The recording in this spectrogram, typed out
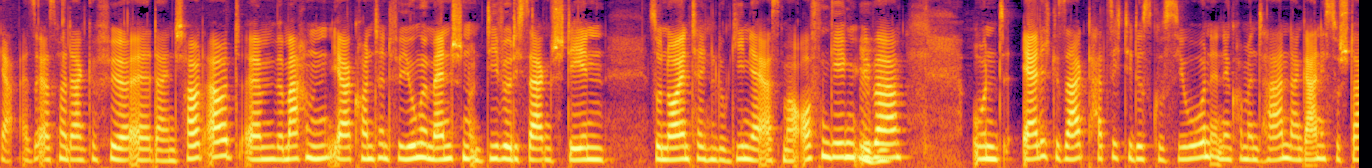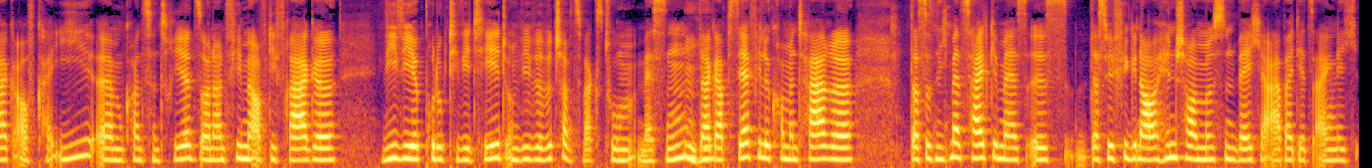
Ja, also erstmal danke für äh, deinen Shoutout. Ähm, wir machen ja Content für junge Menschen und die, würde ich sagen, stehen so neuen Technologien ja erstmal offen gegenüber. Mhm. Und ehrlich gesagt hat sich die Diskussion in den Kommentaren dann gar nicht so stark auf KI ähm, konzentriert, sondern vielmehr auf die Frage, wie wir Produktivität und wie wir Wirtschaftswachstum messen. Mhm. Da gab es sehr viele Kommentare, dass es nicht mehr zeitgemäß ist, dass wir viel genauer hinschauen müssen, welche Arbeit jetzt eigentlich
